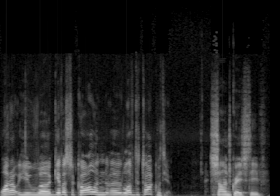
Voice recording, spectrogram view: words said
Why don't you uh, give us a call and uh, love to talk with you? Sounds great, Steve.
